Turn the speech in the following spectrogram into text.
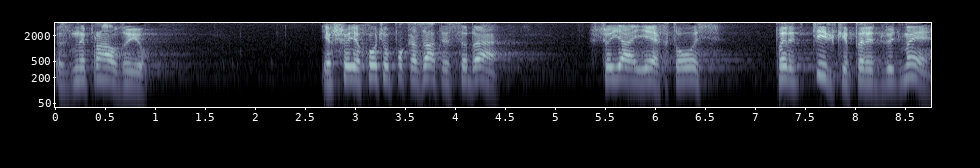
з неправдою. Якщо я хочу показати себе, що я є хтось перед, тільки перед людьми,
